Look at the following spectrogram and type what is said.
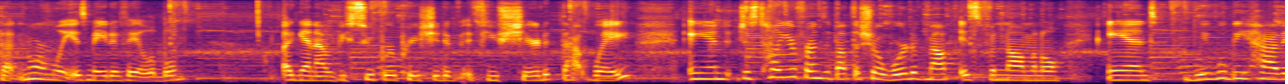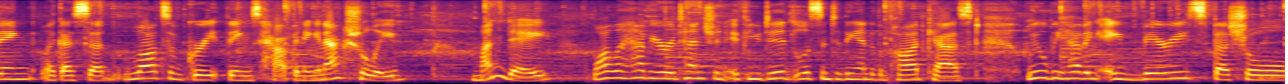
that normally is made available again, I would be super appreciative if you shared it that way. And just tell your friends about the show. Word of mouth is phenomenal. And we will be having, like I said, lots of great things happening. And actually, Monday, while I have your attention, if you did listen to the end of the podcast, we will be having a very special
